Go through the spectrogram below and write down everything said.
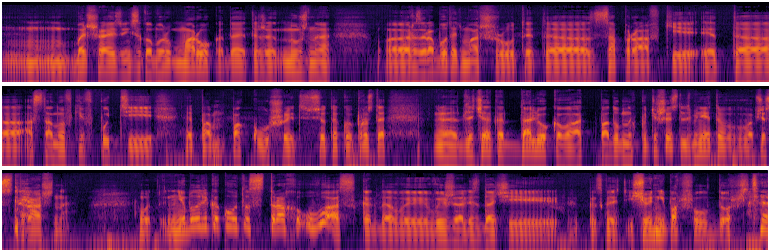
большая, извините за каламбур, Марокко, да, это же нужно э, разработать маршрут, это заправки, это остановки в пути, э, покушать, все такое. Просто э, для человека далекого от подобных путешествий для меня это вообще страшно. Вот. Не было ли какого-то страха у вас, когда вы выезжали с дачи, как сказать, еще не пошел дождь?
